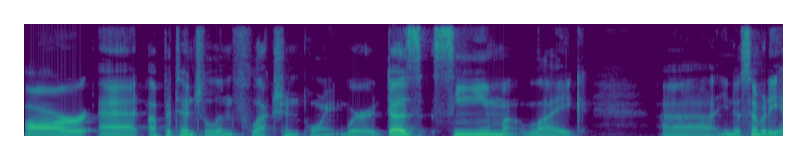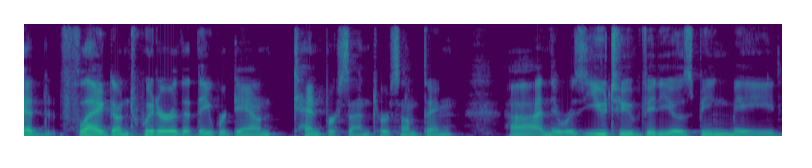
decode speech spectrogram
are at a potential inflection point where it does seem like uh, you know somebody had flagged on Twitter that they were down 10% or something, uh, and there was YouTube videos being made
